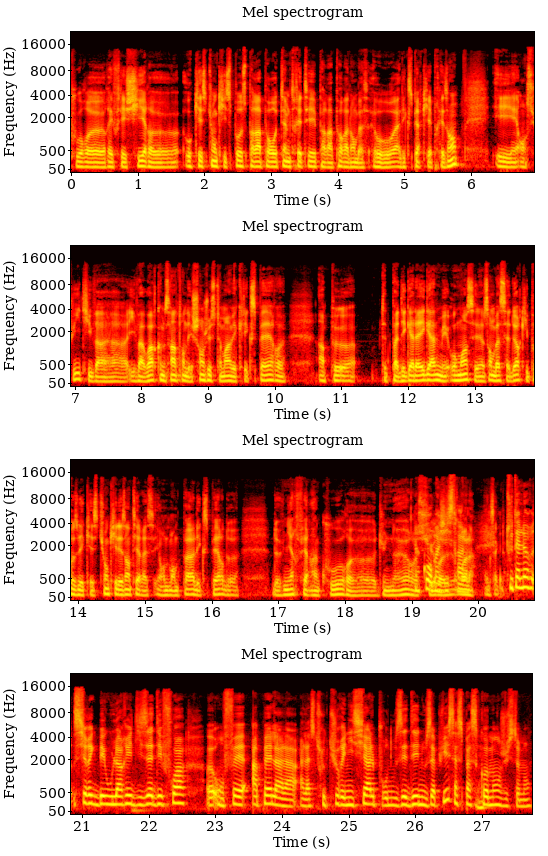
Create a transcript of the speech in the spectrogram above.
pour euh, réfléchir euh, aux questions qui se posent par rapport au thème traité, par rapport à l'expert qui est présent. Et ensuite, il va, il va avoir comme ça un temps d'échange justement avec l'expert euh, un peu peut-être pas d'égal à égal, mais au moins c'est les ambassadeurs qui posent les questions qui les intéressent. Et on ne demande pas à l'expert de, de venir faire un cours euh, d'une heure. Un cours euh, magistral. Tout à l'heure, Cyril Béoularé disait des fois, euh, on fait appel à la, à la, structure initiale pour nous aider, nous appuyer. Ça se passe mmh. comment justement?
